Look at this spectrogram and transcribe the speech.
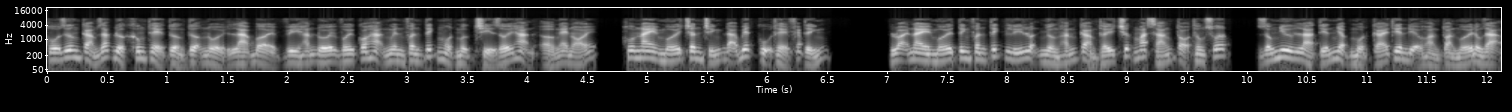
Hồ dương cảm giác được không thể tưởng tượng nổi là bởi vì hắn đối với có hạn nguyên phân tích một mực chỉ giới hạn ở nghe nói, hôm nay mới chân chính đã biết cụ thể phép tính. Loại này mới tinh phân tích lý luận nhường hắn cảm thấy trước mắt sáng tỏ thông suốt, giống như là tiến nhập một cái thiên địa hoàn toàn mới đồng dạng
